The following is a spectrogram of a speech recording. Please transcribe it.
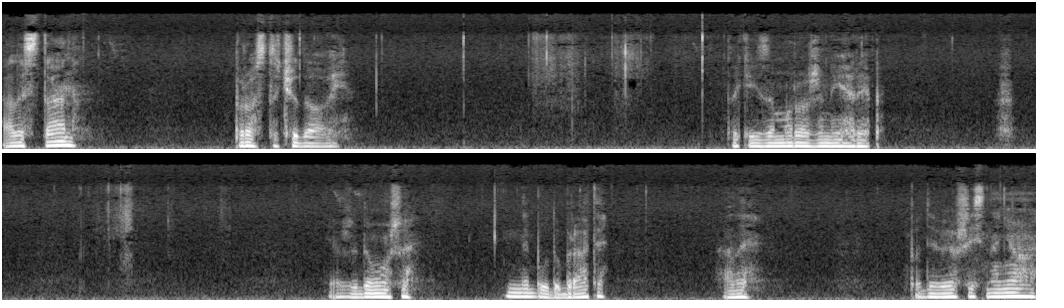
Але стан просто чудовий. Такий заморожений гриб. Я вже думав, що не буду брати, але подивившись на нього,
